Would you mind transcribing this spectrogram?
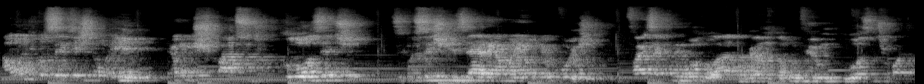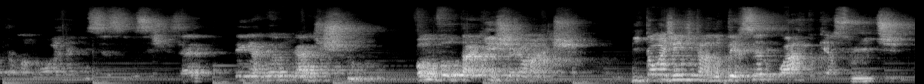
Aonde vocês estão aí é um espaço de closet. Se vocês quiserem amanhã ou depois, faz aqui um modulado grandão, vira um closet, bota até uma porta aqui, se assim vocês quiserem. Tem até lugar de estudo. Vamos voltar aqui, chega mais. Então a gente está no terceiro quarto, que é a suíte.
